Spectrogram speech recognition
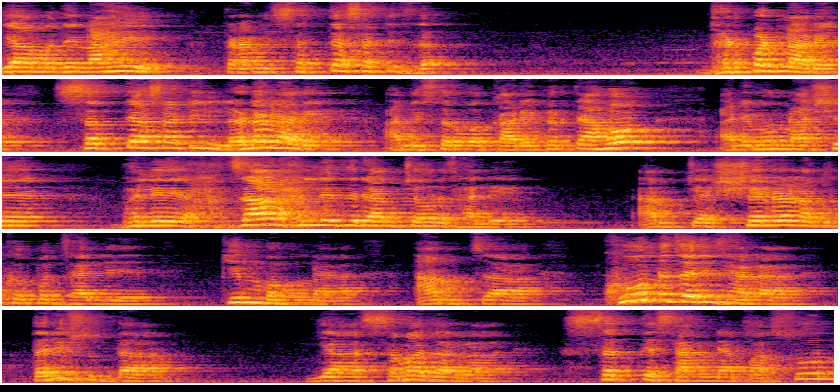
यामध्ये नाही तर आम्ही सत्यासाठी धडपडणारे सत्यासाठी लढणारे आम्ही सर्व कार्यकर्ते आहोत. आणि म्हणून असे भले हजार हल्ले जरी आमच्यावर झाले आमच्या शरीराला दुखापत झाली किंबहुना आमचा खून जरी झाला तरी सुद्धा या समाजाला सत्य सांगण्यापासून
